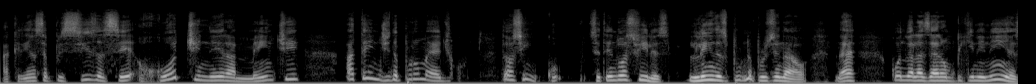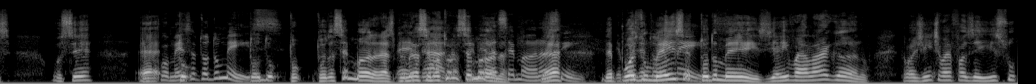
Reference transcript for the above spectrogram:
a criança precisa ser rotineiramente atendida por um médico. Então, assim, você tem duas filhas, lindas por, por sinal, né? Quando elas eram pequenininhas, você... É, Começa to- todo mês. todo, to- toda semana, né? As primeiras É, semanas, toda semana. semana, né? sim. Depois, Depois é do todo mês, é mês. todo mês. E aí vai largando. Então a gente vai fazer isso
